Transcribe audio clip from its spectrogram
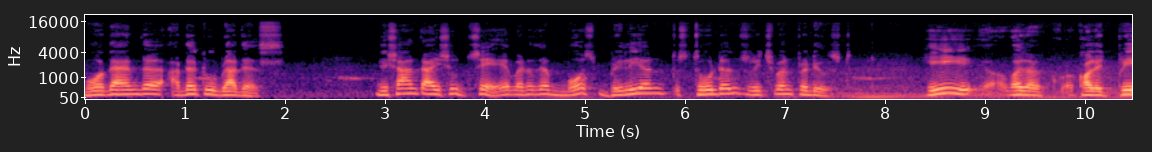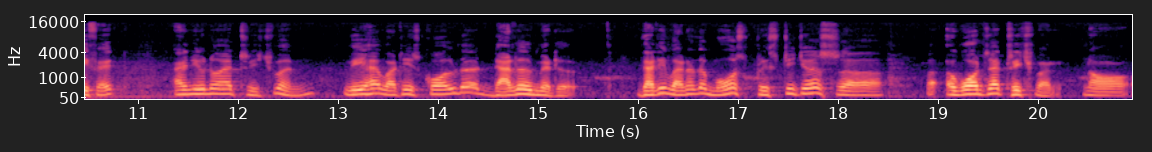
more than the other two brothers. Nishant, I should say, one of the most brilliant students Richmond produced. He uh, was a college prefect and you know at Richmond we have what is called the Darrell Medal. That is one of the most prestigious uh, awards at Richmond. Now,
